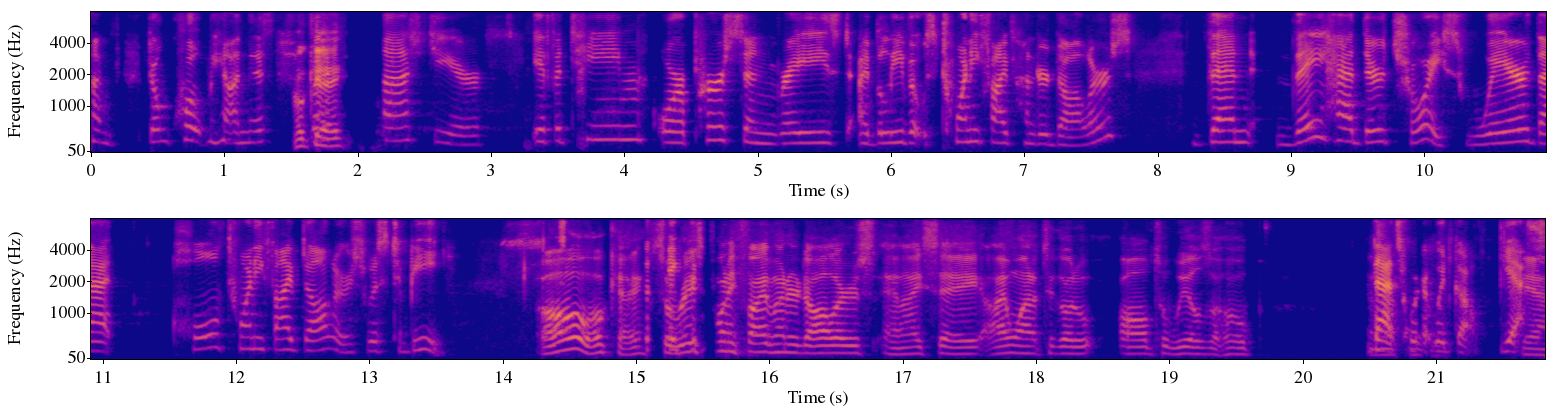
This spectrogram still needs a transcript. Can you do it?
don't quote me on this okay last year if a team or a person raised i believe it was $2500 then they had their choice where that whole $25 was to be. Oh okay. So raise $2500 and i say i want it to go to all to wheels of hope. And that's where it would go. Yes. Yeah.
